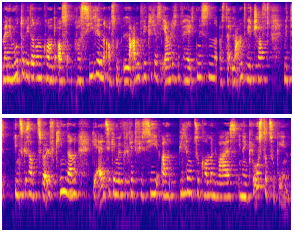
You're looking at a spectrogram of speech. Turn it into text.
Meine Mutter wiederum kommt aus Brasilien, aus dem Land, wirklich aus ärmlichen Verhältnissen, aus der Landwirtschaft mit insgesamt zwölf Kindern. Die einzige Möglichkeit für sie an Bildung zu kommen war es, in ein Kloster zu gehen.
